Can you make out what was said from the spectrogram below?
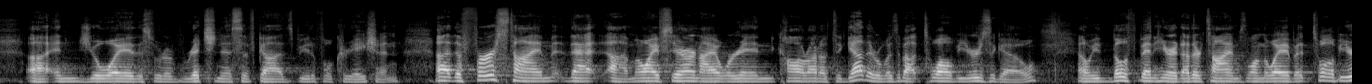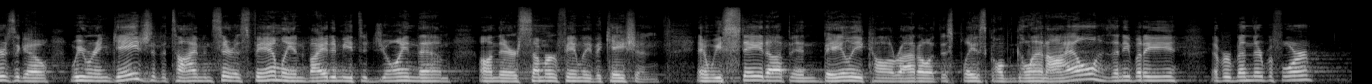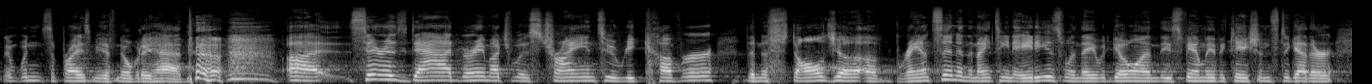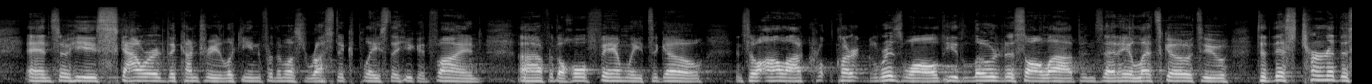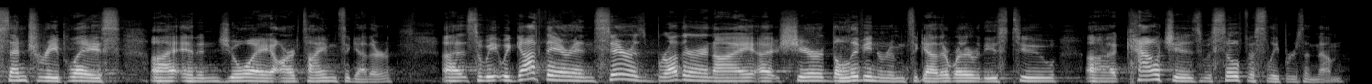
enjoy the sort of richness of God's beautiful creation. the first time that my wife Sarah and I were in Colorado together was about 12 years ago. Uh, we've both been here at other times along the way, but 12 years ago, we were engaged at the time, and Sarah's family invited me to join them on their summer family vacation. And we stayed up in Bailey, Colorado at this place called Glen Isle. Has anybody ever been there before? It wouldn't surprise me if nobody had. uh, Sarah's dad very much was trying to recover the nostalgia of Branson in the 1980s when they would go on these family vacations together. And so he scoured the country looking for the most rustic place that he could find uh, for the whole family to go. And so, a la Clark Griswold, he loaded us all up and said, Hey, let's go to, to this turn of the century place uh, and enjoy our time together. Uh, so we, we got there, and Sarah's brother and I uh, shared the living room together where there were these two uh, couches with sofa sleepers in them.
